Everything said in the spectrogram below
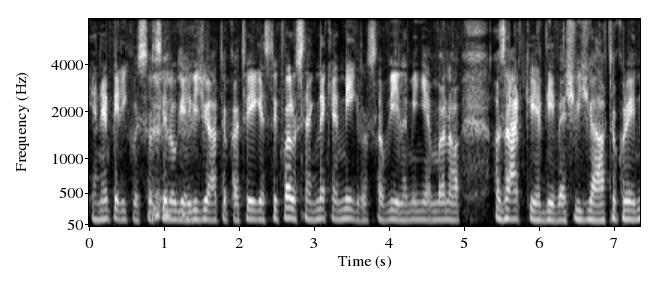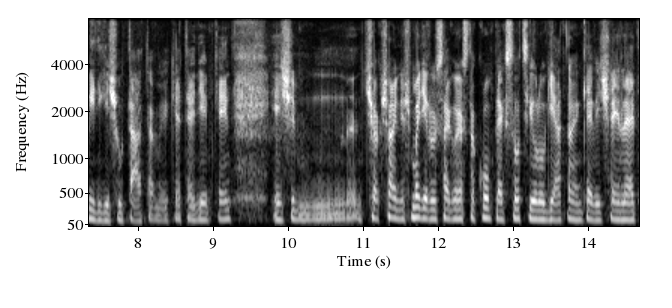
ilyen empirikus szociológiai vizsgálatokat végeztük. Valószínűleg nekem még rosszabb véleményem van a, a zárt kérdéves vizsgálatokról. Én mindig is utáltam őket egyébként, és mm, csak sajnos Magyarországon ezt a komplex szociológiát nagyon kevés helyen lehet,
